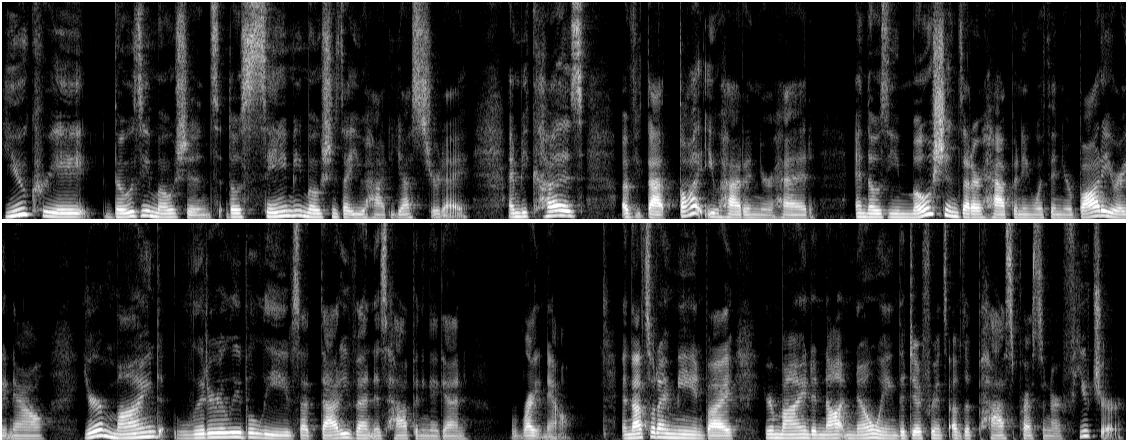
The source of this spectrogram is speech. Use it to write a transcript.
you create those emotions, those same emotions that you had yesterday. And because of that thought you had in your head and those emotions that are happening within your body right now, your mind literally believes that that event is happening again right now. And that's what I mean by your mind and not knowing the difference of the past, present, or future.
